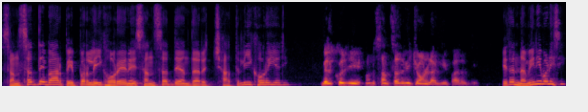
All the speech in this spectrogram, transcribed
ਸੰਸਦ ਦੇ ਬਾਹਰ ਪੇਪਰ ਲੀਕ ਹੋ ਰਹੇ ਨੇ ਸੰਸਦ ਦੇ ਅੰਦਰ ਛੱਤ ਲੀਕ ਹੋ ਰਹੀ ਹੈ ਜੀ। ਬਿਲਕੁਲ ਜੀ ਹੁਣ ਸੰਸਦ ਵੀ ਚੋਣ ਲੱਗੀ ਭਾਰਤ ਦੀ। ਇਹ ਤਾਂ ਨਵੀਂ ਨਹੀਂ ਬਣੀ ਸੀ?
